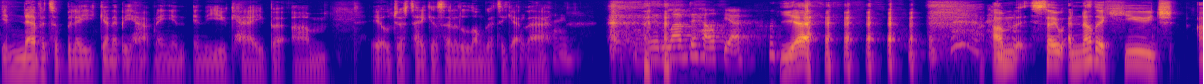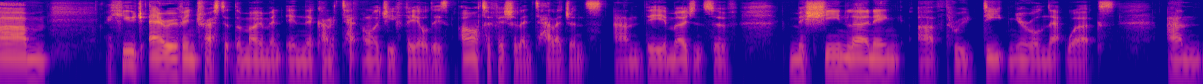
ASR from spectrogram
inevitably going to be happening in, in the UK, but um, it'll just take us a little longer to get there. We'd love to help you. yeah. um, so another huge um, huge area of interest at the moment in the kind of technology field is artificial intelligence and the emergence of machine learning uh, through deep neural networks and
